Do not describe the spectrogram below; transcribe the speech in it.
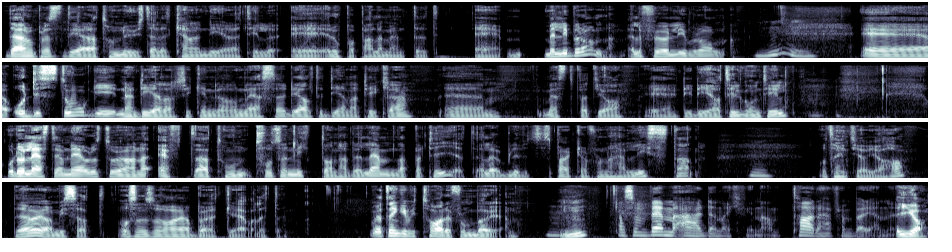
Där hon presenterar att hon nu istället kandiderar till eh, Europaparlamentet med Liberalerna, eller för Liberalerna. Mm. Och det stod i den här delartikeln jag läser, det är alltid DN-artiklar. Mest för att jag, eh, det är det jag har tillgång till. Och då läste jag om det och då stod jag efter att hon 2019 hade lämnat partiet eller blivit sparkad från den här listan. Mm. Och tänkte jag, jaha, det har jag missat. Och sen så har jag börjat gräva lite. Och jag tänker vi tar det från början. Mm. Mm. Alltså vem är denna kvinnan? Ta det här från början nu. Ja,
